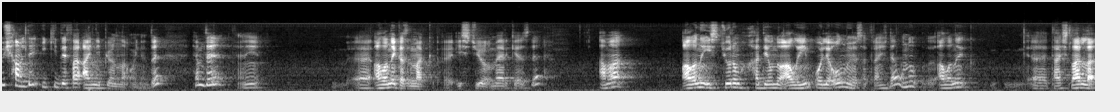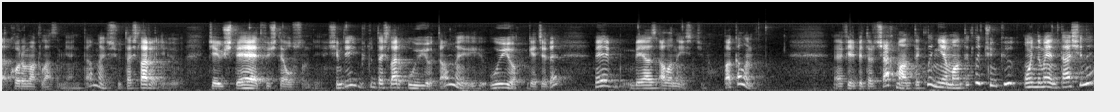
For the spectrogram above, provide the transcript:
üç hamlede iki defa aynı piyonla oynadı. Hem de yani e, alanı kazanmak e, istiyor merkezde. Ama alanı istiyorum hadi onu alayım öyle olmuyor satrançta. Onu alanı e, taşlarla korumak lazım yani tamam mı? Şu taşlar C3'te, F3'te olsun diye. Şimdi bütün taşlar uyuyor tamam mı? Uyuyor gecede ve beyaz alanı istiyor. Bakalım. E, fil Peter şah mantıklı. Niye mantıklı? Çünkü oynamayan taşını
